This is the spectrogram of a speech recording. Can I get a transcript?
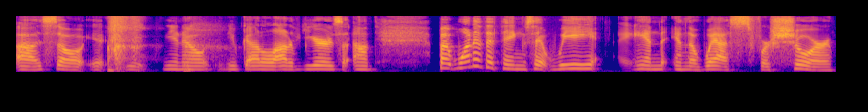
uh, so it, you, you, know you've got a lot of years. Um, but one of the things that we in in the west for sure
